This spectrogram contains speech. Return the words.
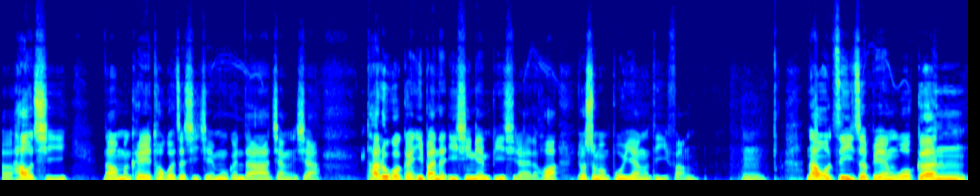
呃好奇，那我们可以透过这期节目跟大家讲一下，他如果跟一般的异性恋比起来的话，有什么不一样的地方。嗯，那我自己这边，我跟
